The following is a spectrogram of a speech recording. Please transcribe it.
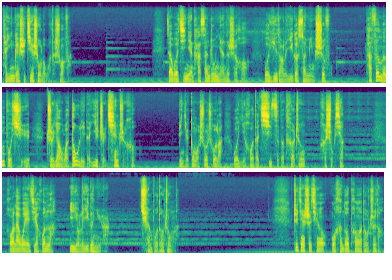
他应该是接受了我的说法。在我纪念他三周年的时候，我遇到了一个算命师傅。他分文不取，只要我兜里的一纸千纸鹤，并且跟我说出了我以后的妻子的特征和属相。后来我也结婚了，也有了一个女儿，全部都中了。这件事情我很多朋友都知道，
